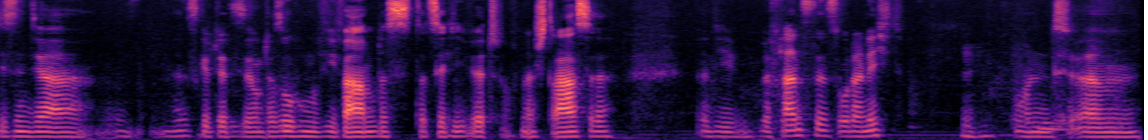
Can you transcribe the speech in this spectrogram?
die sind ja, ne, es gibt ja diese Untersuchungen, wie warm das tatsächlich wird auf einer Straße, die bepflanzt ist oder nicht. Und ähm,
